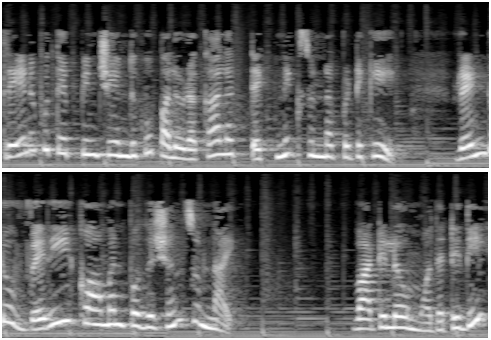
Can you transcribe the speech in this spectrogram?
త్రేనుపు తెప్పించేందుకు పలు రకాల టెక్నిక్స్ ఉన్నప్పటికీ రెండు వెరీ కామన్ పొజిషన్స్ ఉన్నాయి. వాటిలో మొదటిది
